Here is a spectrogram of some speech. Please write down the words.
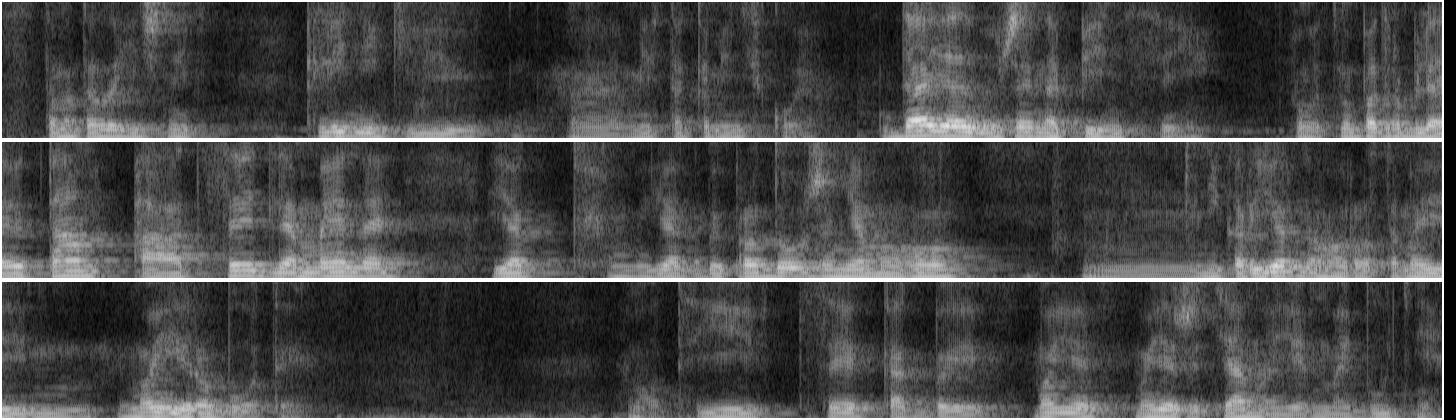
в стоматологічній клініці е, міста Кам'янської. Да, я вже на пенсії. От, ну, подробляю там, а це для мене як якби продовження мого не кар'єрного росту, моєї, моєї роботи. От, і це якби моє, моє життя, моє майбутнє.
